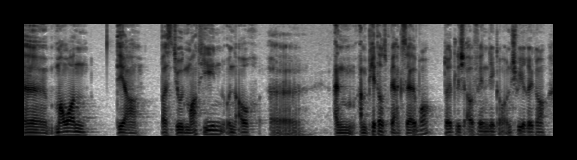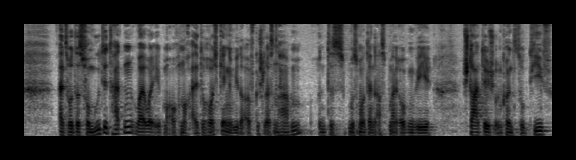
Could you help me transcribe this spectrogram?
äh, Mauern der Bastion Martin und auch äh, am, am Petersberg selber deutlich aufwendiger und schwieriger, als wir das vermutet hatten, weil wir eben auch noch alte Horchgänge wieder aufgeschlossen haben. Und das muss man dann erstmal irgendwie statisch und konstruktiv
